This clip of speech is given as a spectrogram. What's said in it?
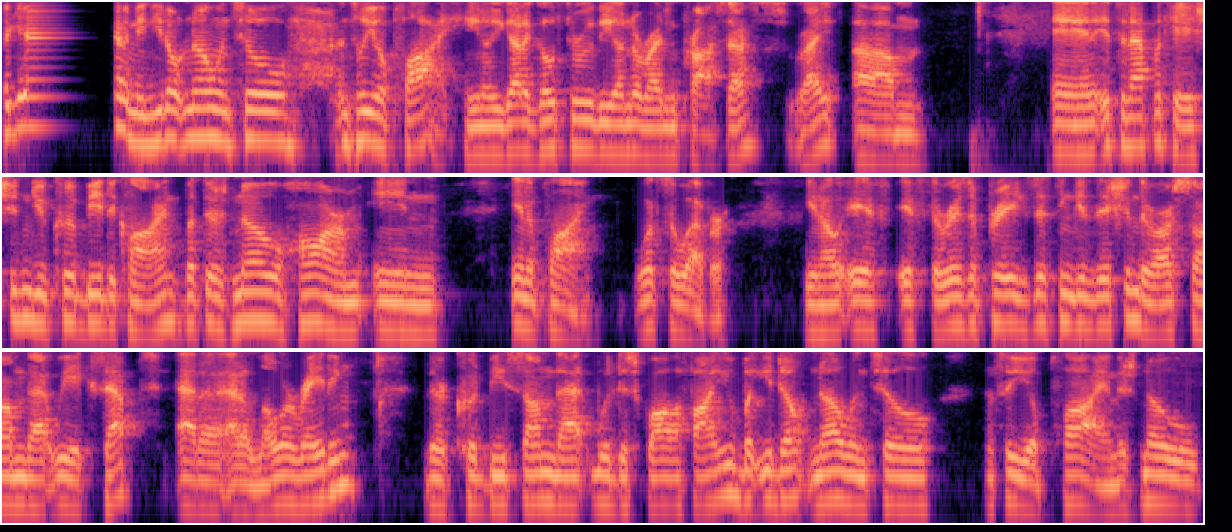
Again, I mean, you don't know until until you apply. You know, you got to go through the underwriting process, right? Um, and it's an application. You could be declined, but there's no harm in in applying whatsoever. You know, if if there is a pre-existing condition, there are some that we accept at a at a lower rating. There could be some that would disqualify you, but you don't know until until you apply, and there's no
